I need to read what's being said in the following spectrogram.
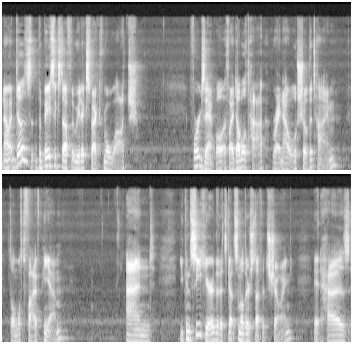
Now, it does the basic stuff that we'd expect from a watch. For example, if I double tap, right now it will show the time. It's almost 5 p.m. And you can see here that it's got some other stuff it's showing. It has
